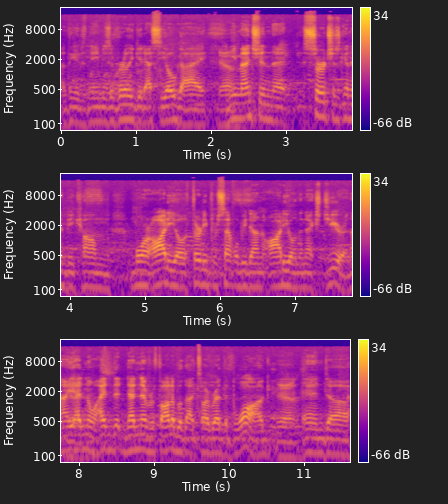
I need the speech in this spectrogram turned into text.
I think his name, he's a really good SEO guy, Yeah. and he mentioned that search is going to become more audio, 30% will be done audio in the next year. And I had no, I had I'd never thought about that until I read the blog. Yeah. And, uh,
